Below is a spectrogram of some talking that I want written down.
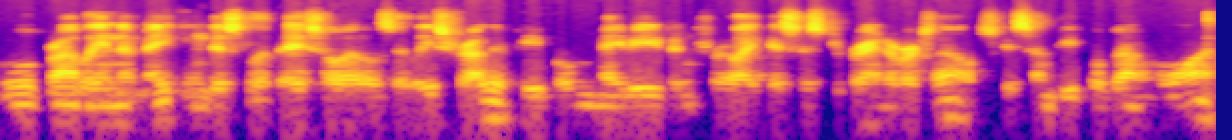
we'll probably end up making distillate based oils, at least for other people, maybe even for like a sister brand of ourselves, because some people don't want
